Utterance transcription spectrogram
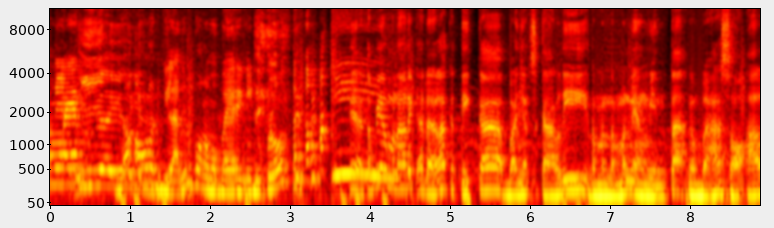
online. Iya, iya, Ya iya. Allah dibilangin gua nggak mau bayarin hidup lo. Iya, tapi yang menarik adalah ketika banyak sekali teman-teman yang minta ngebahas soal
